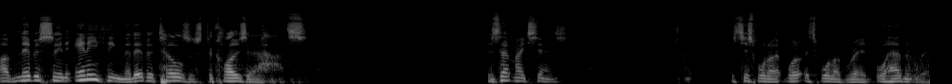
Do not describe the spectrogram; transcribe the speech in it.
I've never seen anything that ever tells us to close our hearts. Does that make sense? It's just what, I, what, it's what I've read or haven't read.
